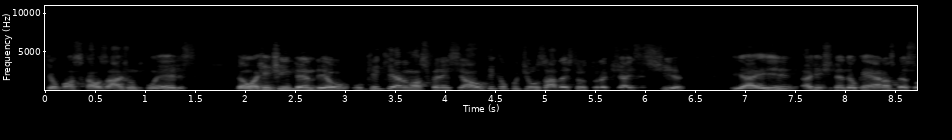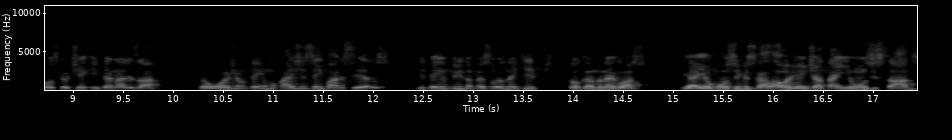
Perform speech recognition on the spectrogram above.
que eu posso causar junto com eles. Então a gente entendeu o que, que era o nosso diferencial, o que, que eu podia usar da estrutura que já existia. E aí a gente entendeu quem eram as pessoas que eu tinha que internalizar. Então hoje eu tenho mais de 100 parceiros e tenho 30 pessoas na equipe tocando o negócio. E aí eu consigo escalar, a gente já está em 11 estados,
